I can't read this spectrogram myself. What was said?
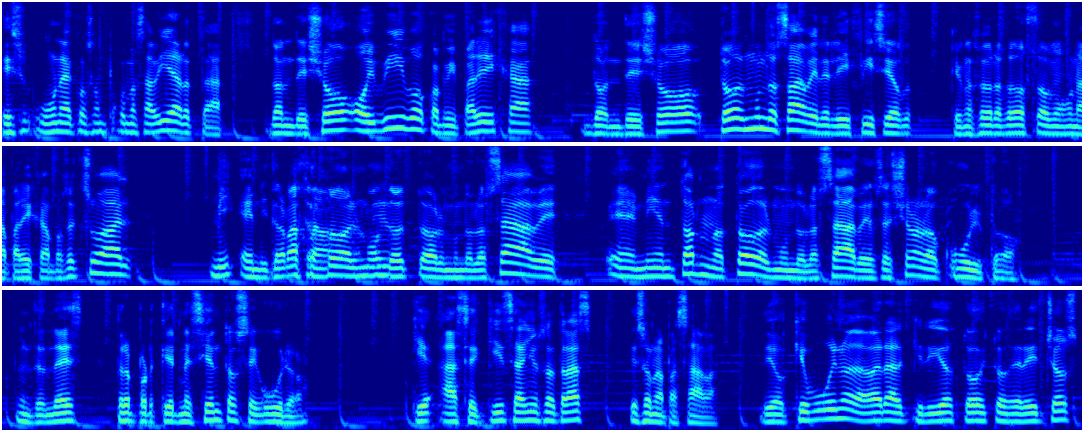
es una cosa un poco más abierta, donde yo hoy vivo con mi pareja, donde yo, todo el mundo sabe en el edificio que nosotros dos somos una pareja homosexual, Mi- en mi trabajo Trabajo todo el mundo, todo el mundo lo sabe, en mi entorno todo el mundo lo sabe, o sea, yo no lo oculto, ¿entendés? Pero porque me siento seguro. Que hace 15 años atrás eso no pasaba. Digo, qué bueno de haber adquirido todos estos derechos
